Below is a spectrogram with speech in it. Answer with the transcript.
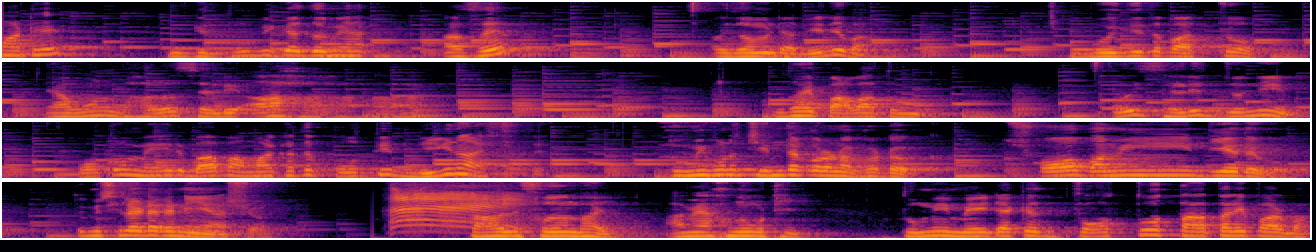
মাঠে দু বিঘা জমি আছে? ওই জমিটা দিয়ে দিবা। বুঝ দিতে পারছ? এমন ভালো ছেলে আহা হা কোথায় পাবা তুমি? ওই ছেলের জন্য কত মেয়ের বাপ আমার কাছে প্রতিদিন আসছে। তুমি কোনো চিন্তা করো না ঘটক। সব আমি দিয়ে দেবো। তুমি ছেলেটাকে নিয়ে আসো। তাহলে সুজন ভাই আমি এখনও উঠি। তুমি মেয়েটাকে যত তাড়াতাড়ি পারবা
